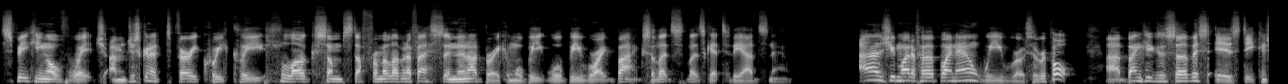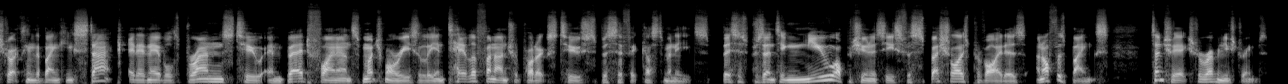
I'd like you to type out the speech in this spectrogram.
speaking of which, I'm just going to very quickly plug some stuff from 11FS in an ad break, and we'll be we'll be right back. So let's let's get to the ads now. As you might have heard by now, we wrote a report. Uh, banking as a service is deconstructing the banking stack. It enables brands to embed finance much more easily and tailor financial products to specific customer needs. This is presenting new opportunities for specialized providers and offers banks potentially extra revenue streams.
